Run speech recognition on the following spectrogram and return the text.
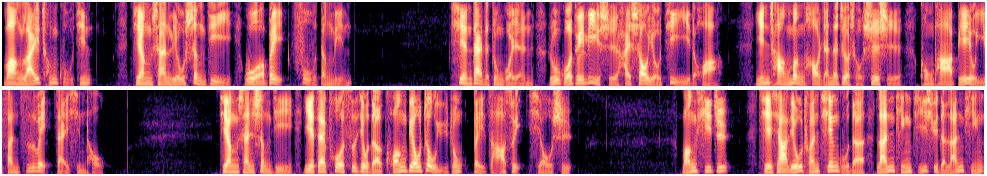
往来成古今，江山留胜迹，我辈复登临。”现代的中国人如果对历史还稍有记忆的话，吟唱孟浩然的这首诗时，恐怕别有一番滋味在心头。江山胜迹也在破四旧的狂飙骤雨中被砸碎消失。王羲之写下流传千古的《兰亭集序》的兰亭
